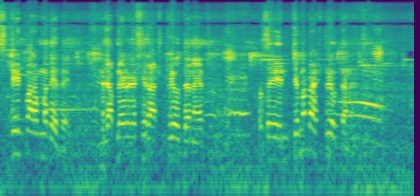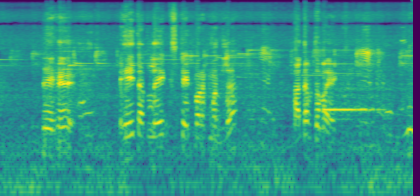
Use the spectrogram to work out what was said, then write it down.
स्टेट पार्कमध्ये येते म्हणजे आपल्याकडे कशी राष्ट्रीय उद्यान आहेत. तसं यांचे पण राष्ट्रीय उद्यान आहे ते हे हे त्यातलं एक स्टेट पार्क मधलं हा धबधबा आहे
